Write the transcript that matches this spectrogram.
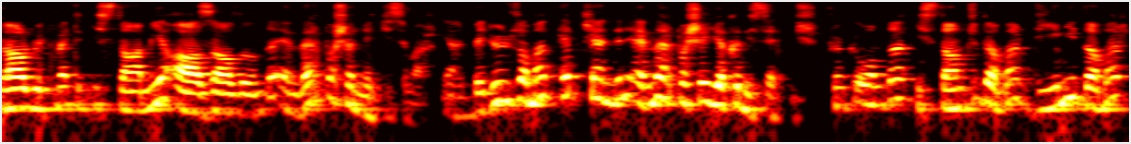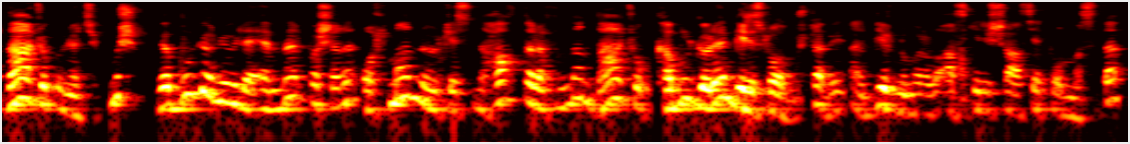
Darülhükümet-i İslamiye azalığında Enver Paşa'nın etkisi var. Yani Bediüzzaman hep kendini Enver Paşa'ya yakın hissetmiş. Çünkü onda İslamcı damar, dini damar daha çok öne çıkmış ve bu yönüyle Enver Paşa'nın Osmanlı ülkesinde halk tarafından daha çok kabul gören birisi olmuş. Tabii yani bir numaralı askeri şahsiyet olması da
